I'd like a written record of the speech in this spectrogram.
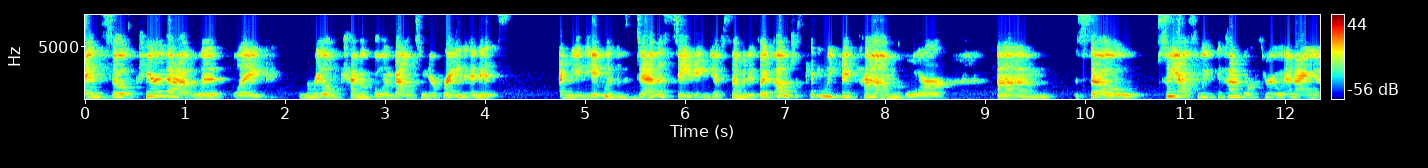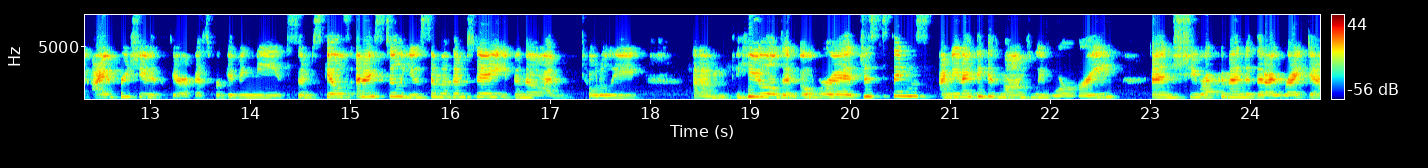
and so pair that with like real chemical imbalance in your brain, and it's, I mean, it was devastating if somebody's like, oh, just kidding, we can't come, or, um, so so yeah, so we kind of worked through, and I I appreciated the therapist for giving me some skills, and I still use some of them today, even though I'm totally um, healed and over it. Just things. I mean, I think as moms we worry, and she recommended that I write down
